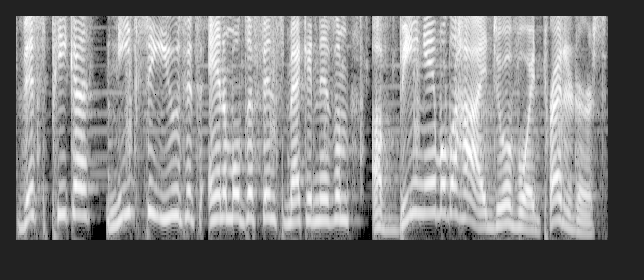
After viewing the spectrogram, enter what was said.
this Pika needs to use its animal defense mechanism of being able to hide to avoid predators.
